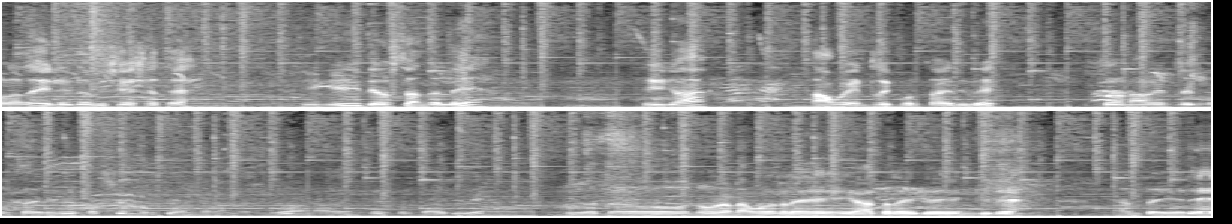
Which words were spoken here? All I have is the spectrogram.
ಬರೋದೇ ಇಲ್ಲಿದು ವಿಶೇಷತೆ. ಈಗ ಈ ದೇವಸ್ಥಾನದಲ್ಲಿ ಈಗ ನಾವು ಎಂಟ್ರಿ ಕೊಡ್ತಾ ಇದ್ದೀವಿ. ಸೊ ನಾವು ಎಂಟ್ರಿ ಕೊಡ್ತಾ ಇದ್ದೀವಿ ಪಶ್ಚಿಮಮೂರ್ತಿ ಅಂತ ನಮ್ಮ ಹೆಸರು. ನಾವು ಎಂಟ್ರಿ ಕೊಡ್ತಾ ಇದ್ದೀವಿ. ಇವತ್ತು ನೋಡೋಣ ಒಳಗಡೆ ಯಾವ ಥರ ಇದೆ, ಹೆಂಗಿದೆ ಅಂತ ಹೇಳಿ.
